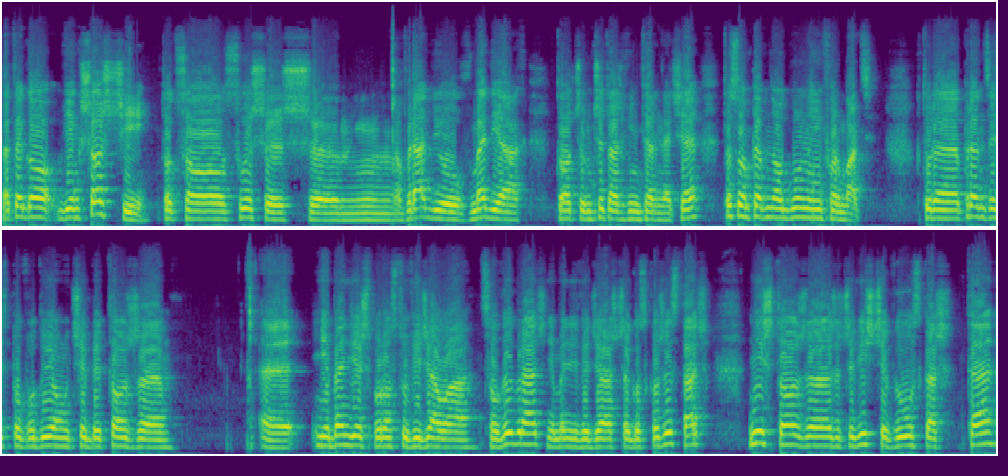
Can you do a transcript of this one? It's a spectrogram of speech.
Dlatego w większości to, co słyszysz w radiu, w mediach, to o czym czytasz w internecie, to są pewne ogólne informacje, które prędzej spowodują u Ciebie to, że nie będziesz po prostu wiedziała, co wybrać, nie będziesz wiedziała, z czego skorzystać, niż to, że rzeczywiście wyłuskasz te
